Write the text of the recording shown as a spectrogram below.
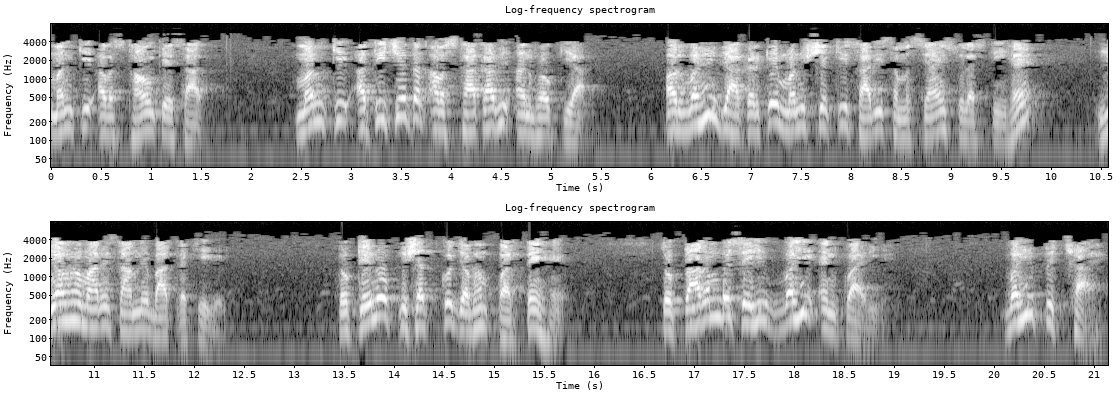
मन की अवस्थाओं के साथ मन की अतिचेतन अवस्था का भी अनुभव किया और वहीं जाकर के मनुष्य की सारी समस्याएँ सुलझती हैं। यह हमारे सामने बात रखी गई। तो केनोपनिषद को जब हम पढ़ते हैं तो प्रारंभ से ही वही इंक्वायरी है, वही पृच्छा है।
